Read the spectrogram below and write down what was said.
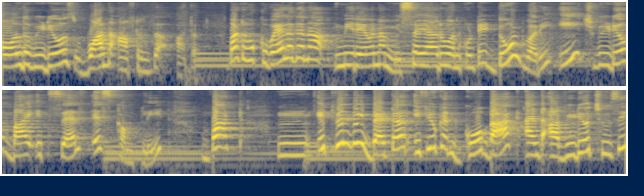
all the videos one after the other but ఒకవేళ గన మీరేమైనా మిస్ అయ్యారు అనుకుంటే don't worry each video by itself is complete but it will be better if you can go back and ఆ వీడియో చూసి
